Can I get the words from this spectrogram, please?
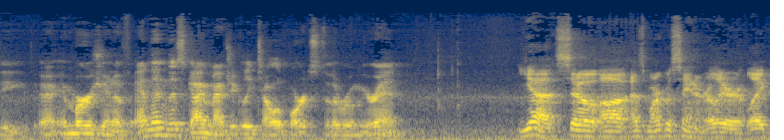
the uh, immersion of, and then this guy magically teleports to the room you're in. Yeah. So uh, as Mark was saying earlier, like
